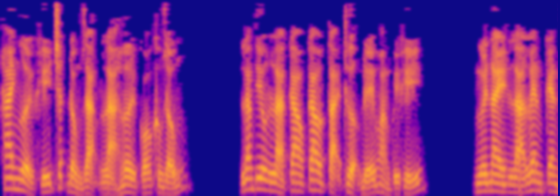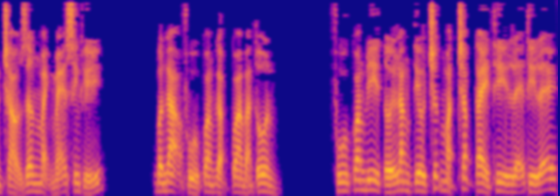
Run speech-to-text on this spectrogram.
hai người khí chất đồng dạng là hơi có không giống. Lăng tiêu là cao cao tại thượng đế hoàng quý khí. Người này là len ken trào dân mạnh mẽ sinh khí. Bần đạo phù quang gặp qua bản tôn. Phù quang đi tới lăng tiêu trước mặt chắp tay thi lễ thi lễ.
